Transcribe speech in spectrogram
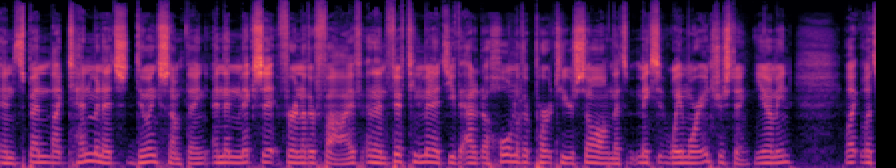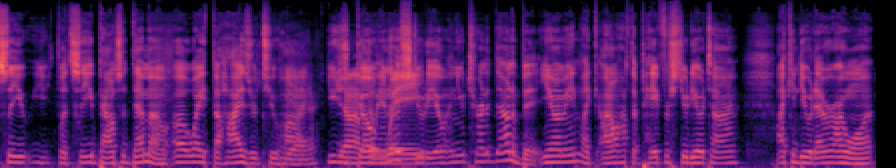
and spend like 10 minutes doing something, and then mix it for another five, and then 15 minutes you've added a whole other part to your song that makes it way more interesting. You know what I mean? Like let's say you, you let's say you bounce a demo. Oh wait, the highs are too high. Yeah. You You just don't go to into the studio and you turn it down a bit. You know what I mean? Like I don't have to pay for studio time. I can do whatever I want.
